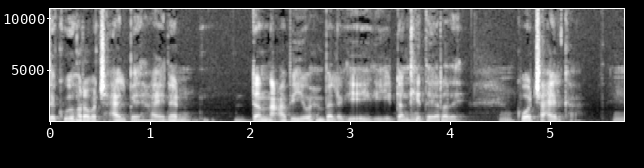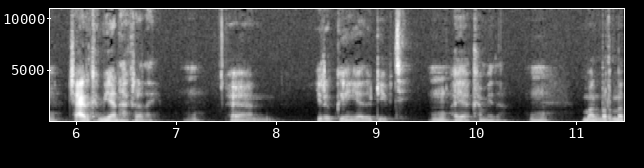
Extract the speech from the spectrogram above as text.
de kuwii horeba jacayl bay ahaayeen dhan nacab iyo waxun baa laga eegayay dhankii dayrade kuwa jacaylka jacaylka miyaan hagraday yurub kenyaad u dhiibtay ayaa ka mid a marmar ma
